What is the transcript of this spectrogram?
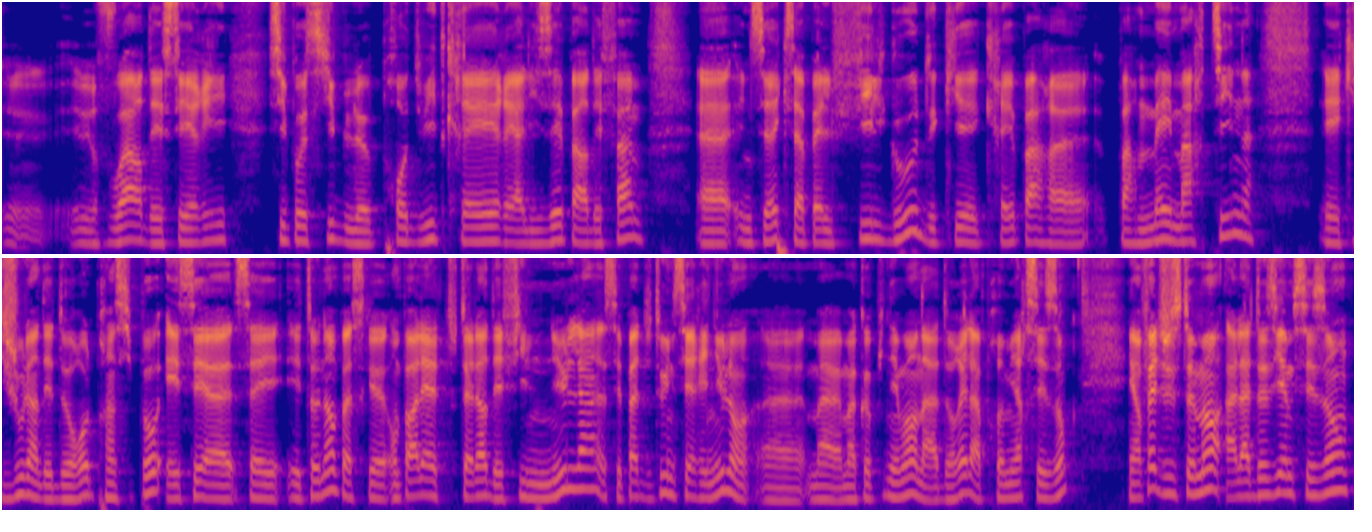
euh, voir des séries si possible produites, créées, réalisées par des femmes, une série qui s'appelle Feel Good qui est créée par par May Martin et qui joue l'un des deux rôles principaux et c'est c'est étonnant parce que on parlait tout à l'heure des films nuls, c'est pas du tout une série nulle. ma ma copine et moi on a adoré la première saison et en fait justement à la deuxième saison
